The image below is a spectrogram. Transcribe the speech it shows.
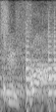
Too far.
